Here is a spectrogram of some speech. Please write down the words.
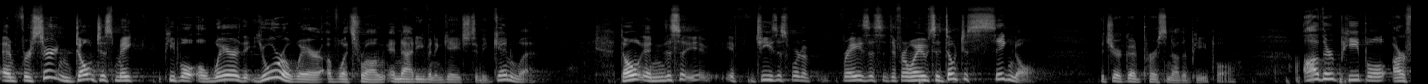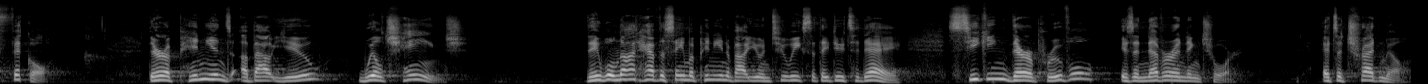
And for certain, don't just make people aware that you're aware of what's wrong and not even engage to begin with. Don't, and this, if Jesus were to phrase this a different way, he would say, don't just signal that you're a good person to other people. Other people are fickle. Their opinions about you will change. They will not have the same opinion about you in two weeks that they do today. Seeking their approval is a never ending chore, it's a treadmill,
